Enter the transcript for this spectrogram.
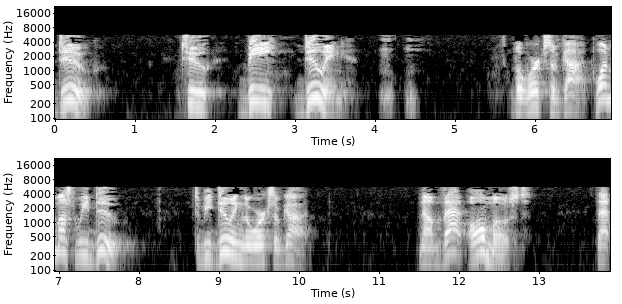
do to be doing the works of God? What must we do to be doing the works of God? Now that almost, that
